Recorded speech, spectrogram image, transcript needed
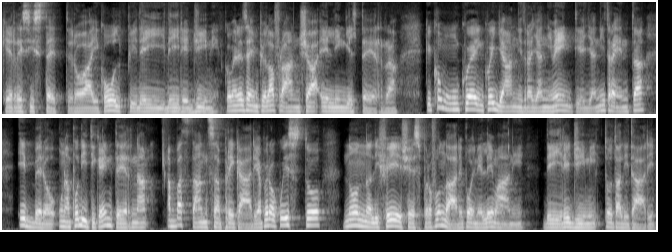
che resistettero ai colpi dei, dei, regimi, come ad esempio la Francia e l'Inghilterra, che comunque in quegli anni, tra gli anni 20 e gli anni 30, ebbero una politica interna abbastanza precaria, però questo non li fece sprofondare poi nelle mani dei regimi totalitari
